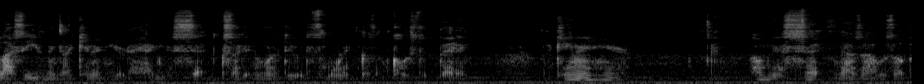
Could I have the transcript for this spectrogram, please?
Last evening I came in here to hang this set because I didn't want to do it this morning because I'm close to the bedding. I came in here, hung this set, and as I was up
